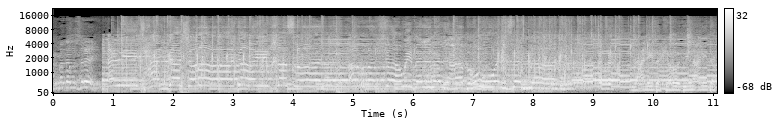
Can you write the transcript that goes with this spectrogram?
محمد أبو زريق. اللي يتحدى شراره دايم خسران. الرب بالملعب هو الفنان. يعني إيدك يا رودي يلعن إيدك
